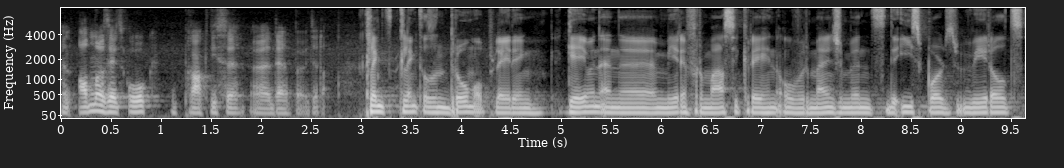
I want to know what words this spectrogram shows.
en anderzijds ook het praktische uh, daarbuiten dan. Klinkt, klinkt als een droomopleiding. Gamen en meer informatie krijgen over management, de e-sports wereld.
